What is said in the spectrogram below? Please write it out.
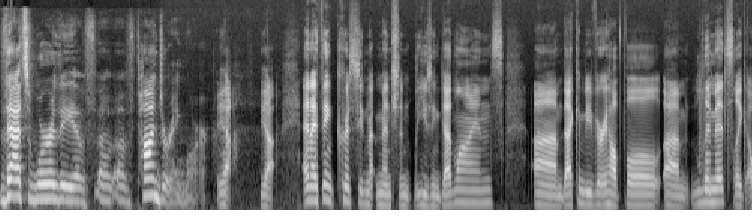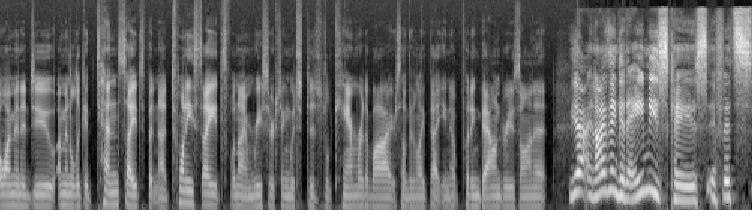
that's worthy of, of, of pondering more. Yeah, yeah. And I think Christy m- mentioned using deadlines. Um, that can be very helpful. Um, limits, like, oh, I'm going to do, I'm going to look at 10 sites, but not 20 sites when I'm researching which digital camera to buy or something like that, you know, putting boundaries on it. Yeah, and I think in Amy's case, if it's,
